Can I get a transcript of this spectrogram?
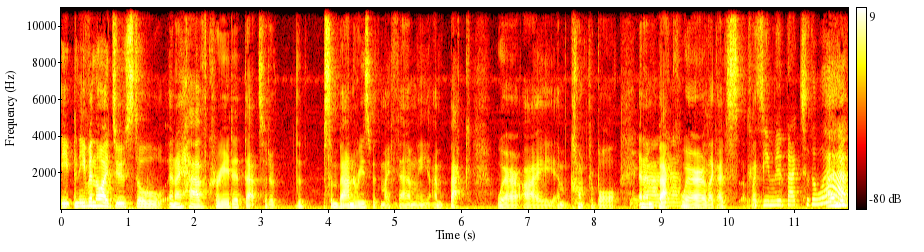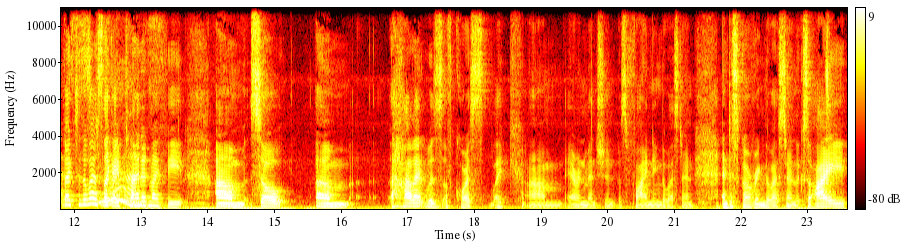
and even though I do still and I have created that sort of the some boundaries with my family, I'm back where I am comfortable, and I'm back yeah. where like I've like you moved back to the west. I moved back to the west. Like I planted my feet. Um, so um, a highlight was, of course, like um, Erin mentioned, was finding the western and discovering the western. Like so, I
